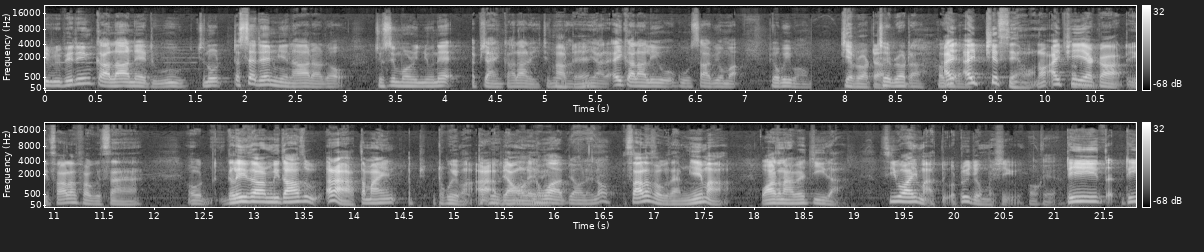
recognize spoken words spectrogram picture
ဒီ repeating ကာလာနဲ့တူကျွန်တော်တစ်ဆက်တည်းမြင်လာရတာတော့ဂျိုစီမော်ရီညိုနဲ့အပြိုင်ကာလာတွေကျွန်တော်မြင်ရတယ်အဲ့ကာလာလေးကိုအခုစပြီးတော့မှပြောပြပါအောင်ဂျေဘရတာဂျေဘရတာဟုတ်အဲ့ကဲ့အဲ့ဖြစ်စဉ်ပေါ့နော်အဲ့ဖြစ်ရက်ကဒီဆာလာဖာဂူဆန်ဟိုဂလေဇာမိသားစုအဲ့ဒါတမိုင်းတစ်ခွေပါအဲ့ဒါအပြောင်းလဲလုံးဝပြောင်းလဲနော်ဆာလာဖာဂူဆန်မြင်းမှာဝါသနာပဲကြီးတာစီးပွားရေးမှာသူအတွေ့အကြုံမရှိဘူးဟုတ်ကဲ့ဒီဒီ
